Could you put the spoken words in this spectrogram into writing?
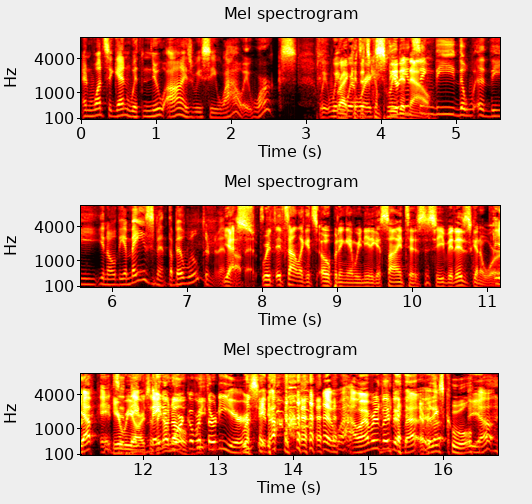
and once again with new eyes we see wow it works we, we, Right, we're, we're it's completed now. experiencing the the uh, the you know the amazement the bewilderment Yes, of it it's not like it's opening and we need to get scientists to see if it is going to work. Yep. It's, Here we are. It's made like, it oh, no, work over we- 30 years. You know? However they did that. you Everything's know? cool. Yeah.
